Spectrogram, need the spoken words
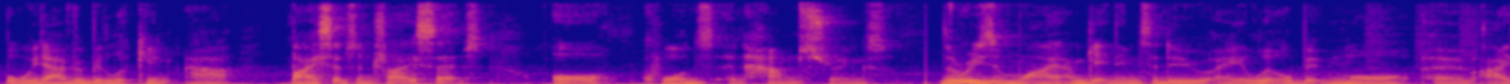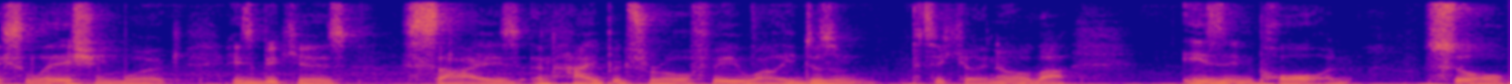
but we'd either be looking at biceps and triceps or quads and hamstrings. The reason why I'm getting him to do a little bit more um, isolation work is because size and hypertrophy, while he doesn't particularly know that, is important. So,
